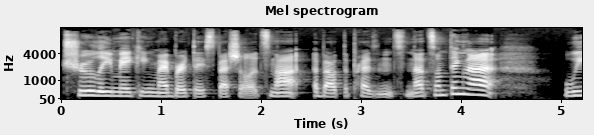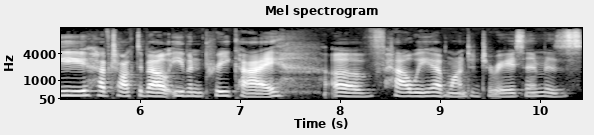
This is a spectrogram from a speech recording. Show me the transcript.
truly making my birthday special? It's not about the presents, and that's something that we have talked about even pre Kai of how we have wanted to raise him is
